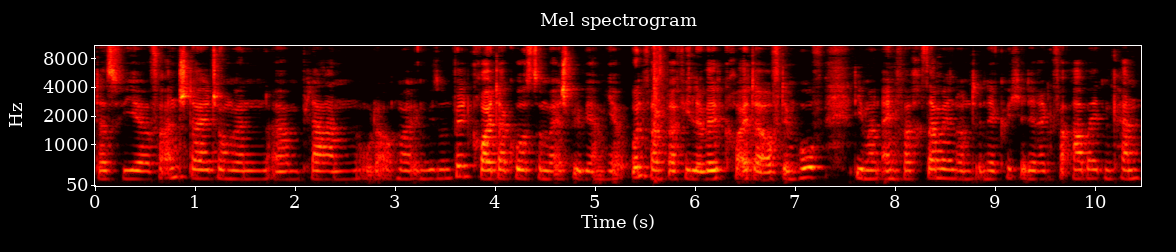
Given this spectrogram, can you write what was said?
dass wir Veranstaltungen ähm, planen oder auch mal irgendwie so einen Wildkräuterkurs zum Beispiel. Wir haben hier unfassbar viele Wildkräuter auf dem Hof, die man einfach sammeln und in der Küche direkt verarbeiten kann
